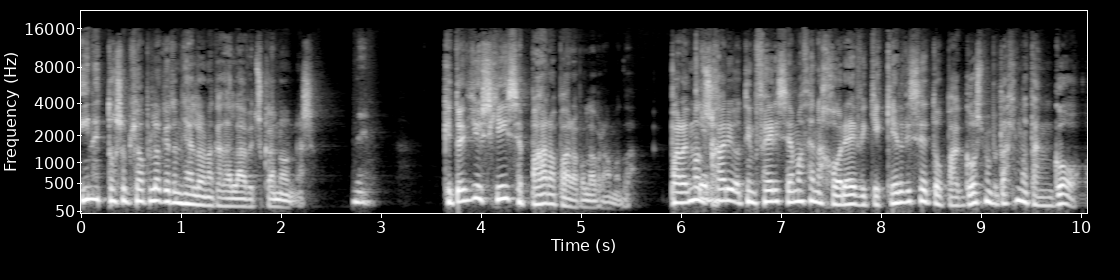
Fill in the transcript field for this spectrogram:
είναι τόσο πιο απλό για το μυαλό να καταλάβει τους κανόνες. Ναι. Και το ίδιο ισχύει σε πάρα, πάρα πολλά πράγματα. Παραδείγματος και... χάρη, ο Τιμ Φέρι έμαθε να χορεύει και κέρδισε το παγκόσμιο πρωτάθλημα ταγκό.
